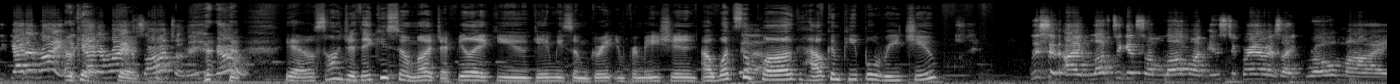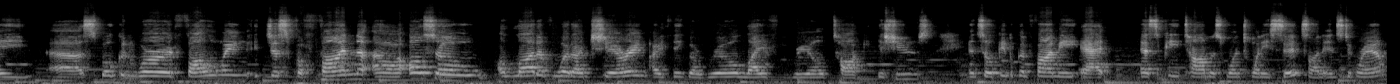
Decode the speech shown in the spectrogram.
You got it right. Okay, you got it right. good. Saundra, there you go. Yeah, well, Saundra, thank you so much. I feel like you gave me some great information. Uh, what's the plug? How can people reach you? Listen, I love to get some love on Instagram as I grow my uh, spoken word following just for fun. Uh, also, a lot of what I'm sharing, I think, are real life, real talk issues. And so people can find me at SP Thomas 126 on Instagram.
